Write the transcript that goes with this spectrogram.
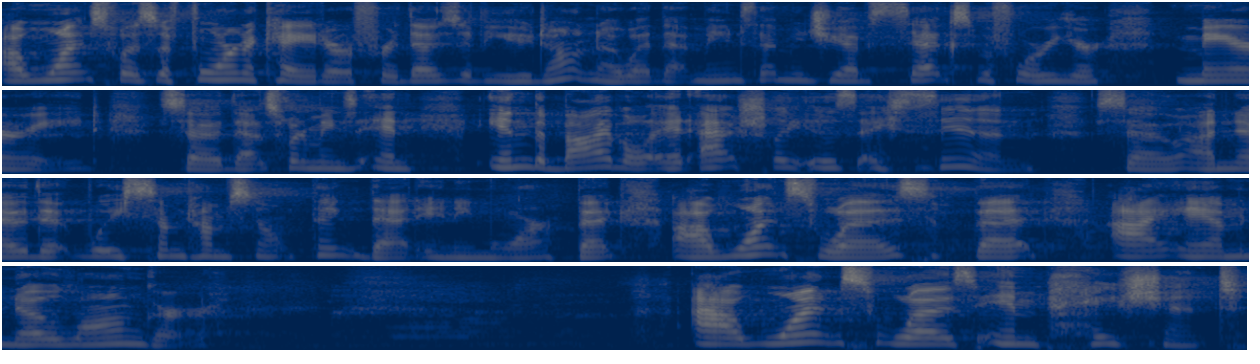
I once was a fornicator. For those of you who don't know what that means, that means you have sex before you're married. So that's what it means. And in the Bible, it actually is a sin. So I know that we sometimes don't think that anymore. But I once was, but I am no longer. I once was impatient,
